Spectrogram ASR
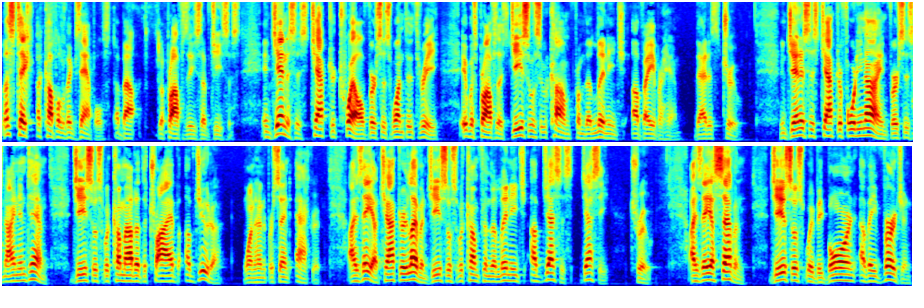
Let's take a couple of examples about the prophecies of Jesus. In Genesis chapter 12, verses 1 through 3, it was prophesied Jesus would come from the lineage of Abraham. That is true. In Genesis chapter 49, verses 9 and 10, Jesus would come out of the tribe of Judah. 100% accurate. Isaiah chapter 11, Jesus would come from the lineage of Jesse. True. Isaiah 7, Jesus would be born of a virgin.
